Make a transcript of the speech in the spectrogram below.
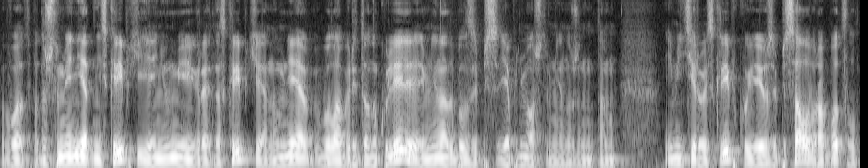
Вот, потому что у меня нет ни скрипки, я не умею играть на скрипке, но у меня была баритон укулеле, и мне надо было записать, я понимал, что мне нужно там имитировать скрипку, я ее записал, обработал.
